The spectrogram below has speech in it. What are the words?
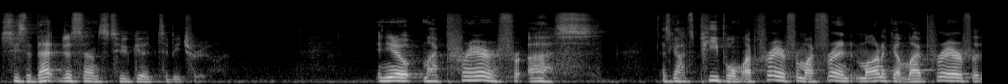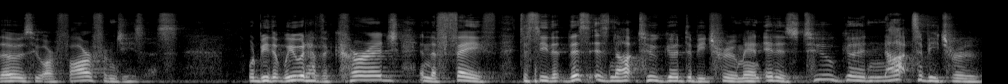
She said, That just sounds too good to be true. And you know, my prayer for us as God's people, my prayer for my friend Monica, my prayer for those who are far from Jesus would be that we would have the courage and the faith to see that this is not too good to be true. Man, it is too good not to be true.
